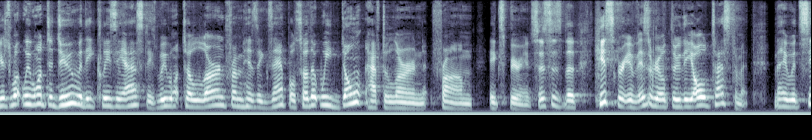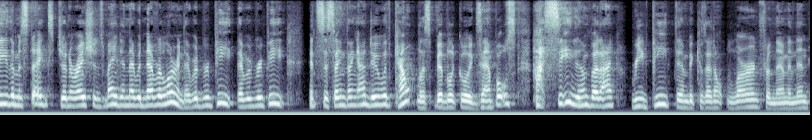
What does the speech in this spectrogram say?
Here's what we want to do with Ecclesiastes we want to learn from his example so that we don't have to learn from experience. This is the history of Israel through the Old Testament. They would see the mistakes generations made and they would never learn. They would repeat, they would repeat. It's the same thing I do with countless biblical examples. I see them, but I repeat them because I don't learn from them. And then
